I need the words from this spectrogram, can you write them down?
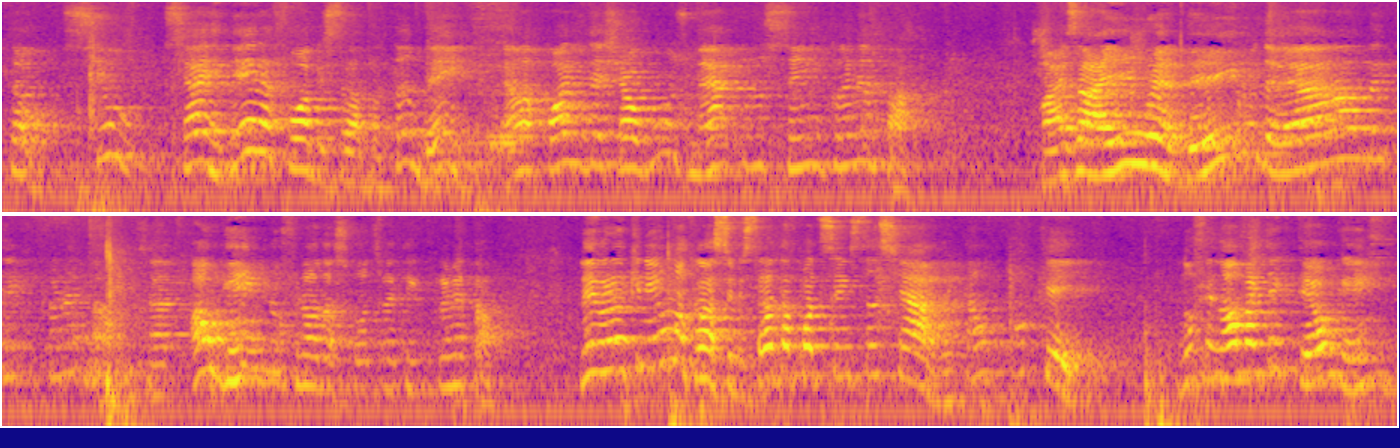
Então, se, o, se a herdeira for abstrata também, ela pode deixar alguns métodos sem implementar. Mas aí o herdeiro dela vai ter que implementar. Certo? Alguém, no final das contas, vai ter que implementar. Lembrando que nenhuma classe abstrata pode ser instanciada. Então, ok. No final vai ter que ter alguém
